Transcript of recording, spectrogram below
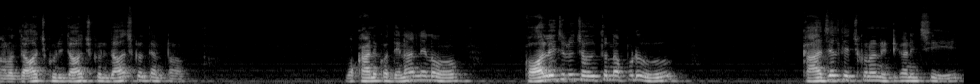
మనం దాచుకుని దాచుకుని దాచుకుని తింటాం. ఒకనొక దినాన్ని నేను కాలేజీలో చదువుతున్నప్పుడు కాజల్ తెచ్చుకున్నాను ఇంటికా నుంచి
